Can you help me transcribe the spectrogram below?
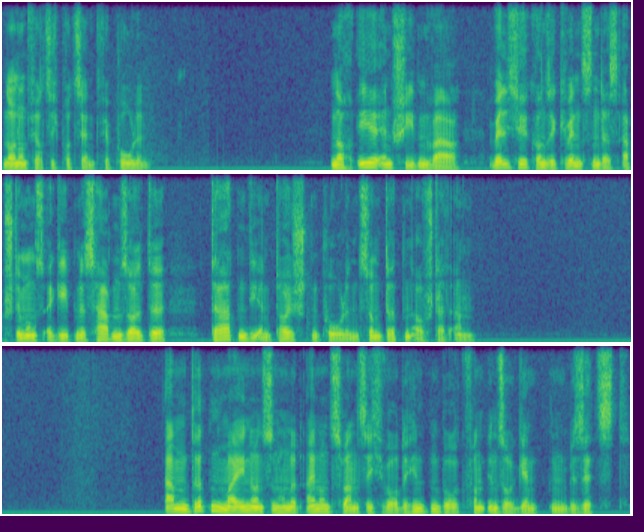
49 Prozent für Polen. Noch ehe entschieden war, welche Konsequenzen das Abstimmungsergebnis haben sollte, traten die enttäuschten Polen zum dritten Aufstand an. Am 3. Mai 1921 wurde Hindenburg von Insurgenten besetzt.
